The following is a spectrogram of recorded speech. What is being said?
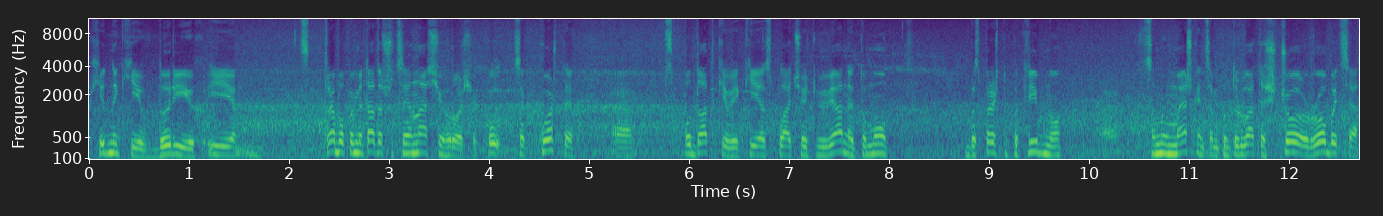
хідників, доріг. І треба пам'ятати, що це наші гроші. Це кошти е, з податків, які сплачують львів'яни. Тому, безперечно, потрібно е, самим мешканцям контролювати, що робиться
